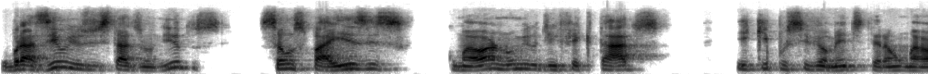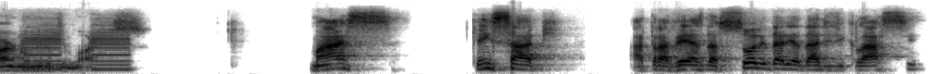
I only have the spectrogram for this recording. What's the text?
O Brasil e os Estados Unidos são os países com maior número de infectados e que possivelmente terão o maior número de mortos. Mas, quem sabe, através da solidariedade de classe,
